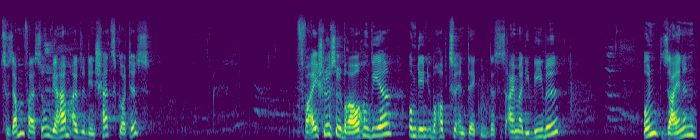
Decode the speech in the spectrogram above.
Zusammenfassung. Wir haben also den Schatz Gottes. Zwei Schlüssel brauchen wir, um den überhaupt zu entdecken. Das ist einmal die Bibel und seinen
